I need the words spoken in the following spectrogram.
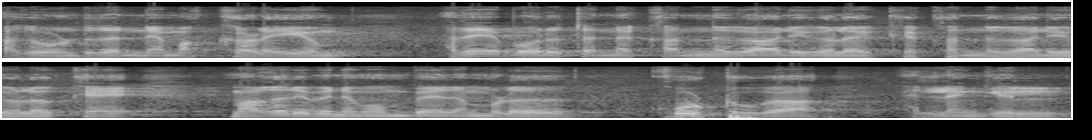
അതുകൊണ്ട് തന്നെ മക്കളെയും അതേപോലെ തന്നെ കന്നുകാലികളെയൊക്കെ കന്നുകാലികളൊക്കെ മകരുവിന് മുമ്പേ നമ്മൾ കൂട്ടുക അല്ലെങ്കിൽ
